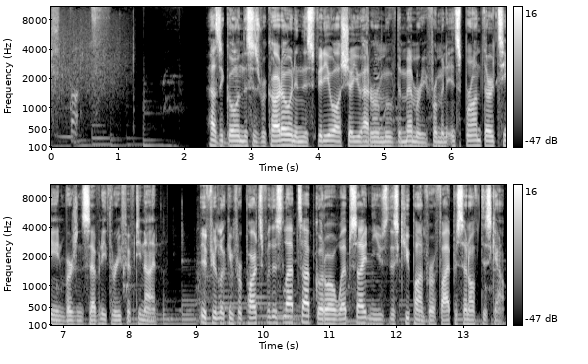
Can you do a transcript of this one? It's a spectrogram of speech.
spots. How's it going? This is Ricardo, and in this video, I'll show you how to remove the memory from an Inspiron 13 version 7359. If you're looking for parts for this laptop, go to our website and use this coupon for a 5% off discount.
